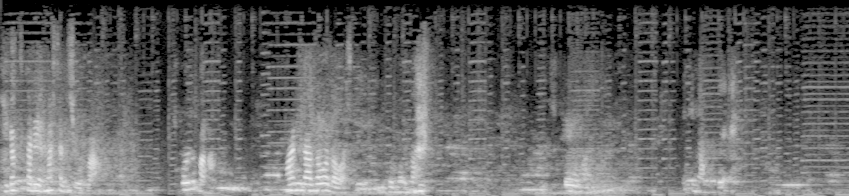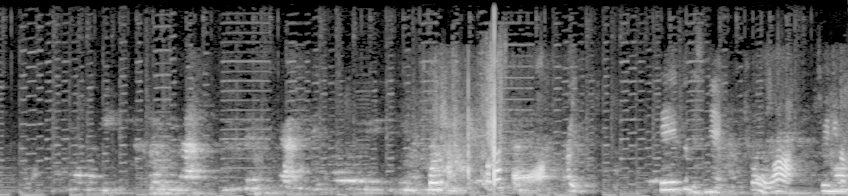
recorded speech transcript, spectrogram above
き気がつかれましたでしょうか？聞こえるかな？周りがざわざわしていると思います。そうなんです。駅なので。聞こえるかな？聞こえますかはい。えーとですね、今日は12月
